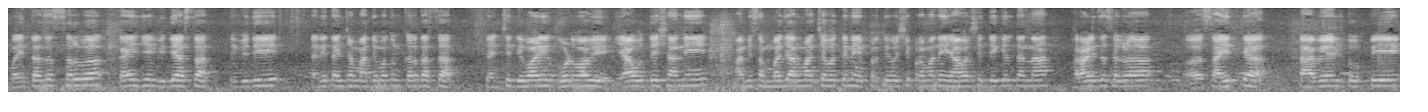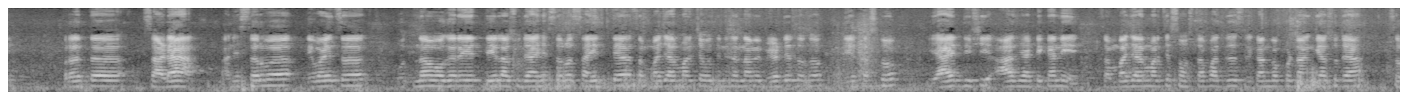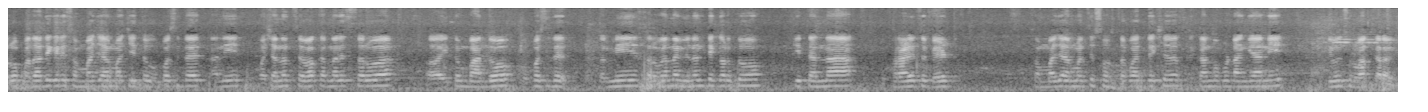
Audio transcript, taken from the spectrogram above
मैताचं सर्व काही जे विधी असतात ते विधी त्यांनी त्यांच्या माध्यमातून करत असतात. त्यांची दिवाळी गोड व्हावी या उद्देशाने आम्ही संभाजी आरमाच्या वतीने प्रतिवर्षीप्रमाणे यावर्षी देखील त्यांना फराळीचं सगळं साहित्य टावेल टोपी परत साड्या आणि सर्व दिवाळीचं उतनं वगैरे तेल असू द्या हे सर्व साहित्य संभाजी आरमारच्या वतीने त्यांना आम्ही भेट देत असो देत असतो. या दिवशी आज या ठिकाणी संभाजी आरमारचे संस्थापक श्रीकांत बापू डांगे असू द्या सर्व पदाधिकारी संभाजी आरमारचे इथं उपस्थित आहेत आणि मशानात सेवा करणारे सर्व इथून बांधव उपस्थित आहेत. तर मी सर्वांना विनंती करतो की त्यांना फराळीचं भेट संभाजी आरमारचे संस्थापक अध्यक्ष श्रीकांत बापू डांगे यांनी देऊन सुरुवात करावी.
